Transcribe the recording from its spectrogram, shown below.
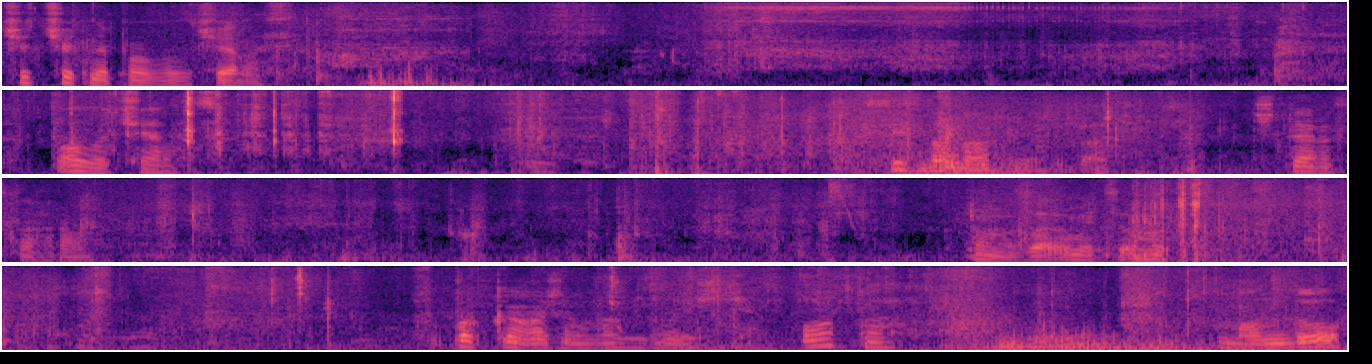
Чуть-чуть не получилось. Получилось. Всі стандартні, ребят. 400 грам. Зараз ми цього покажемо вам ближче. Опа. Мандулк.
